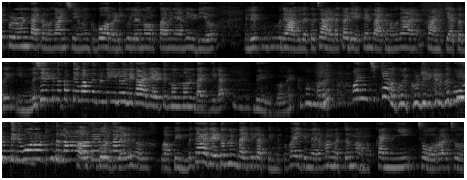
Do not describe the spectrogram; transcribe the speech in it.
എപ്പോഴും ഉണ്ടാക്കണത് കാണിച്ചു കഴിയുമ്പോൾ എനിക്ക് ബോറടിക്കൂലെന്ന് ഓർത്താണ് ഞാൻ വീഡിയോ രാവിലത്തെ ചായയുടെ കടിയൊക്കെ ഉണ്ടാക്കണത് കാണിക്കാത്തത്. ഇന്ന് ശരിക്കും സത്യം പറഞ്ഞിട്ടുണ്ടെങ്കിൽ വലിയ കാര്യമായിട്ട് ഇന്നൊന്നും ഉണ്ടാക്കിയില്ല. ദൈവമേ നമ്മൾ വഞ്ചിക്കാണ് പോയിക്കൊണ്ടിരിക്കണത്. ബോട്ടിന് പോണോട്ടുണ്ടല്ലോ അപ്പൊ ഇന്ന് കാര്യമായിട്ടൊന്നും ഉണ്ടാക്കിയില്ല. അപ്പൊ ഇന്നിപ്പോ വൈകുന്നേരം വന്നിട്ട് നമുക്ക് കഞ്ഞി ചോറ ചോറ്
